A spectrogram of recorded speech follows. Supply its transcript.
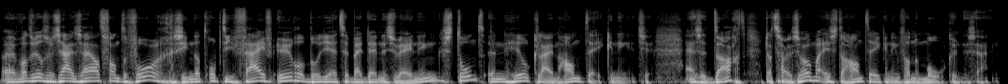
Eh, wat wil ze zijn? Zij had van tevoren gezien dat op die 5 euro biljetten bij Dennis Wening stond een heel klein handtekeningetje. En ze dacht, dat zou zomaar eens de handtekening van de mol kunnen zijn.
